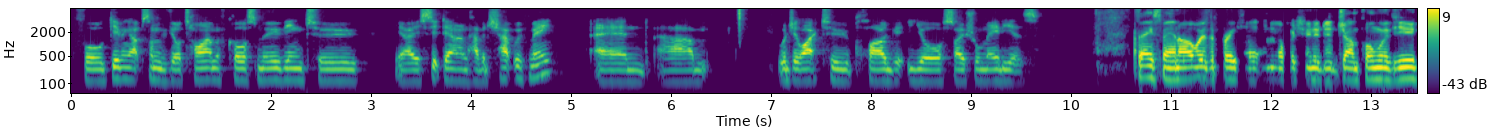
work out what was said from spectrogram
for giving up some of your time, of course, moving to you know sit down and have a chat with me. And um, would you like to plug your social medias? Thanks, man. I always appreciate any opportunity to jump on with you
